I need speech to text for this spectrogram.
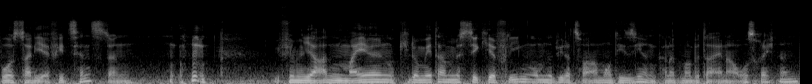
Wo ist da die Effizienz denn? Wie viele Milliarden Meilen, Kilometer müsste ich hier fliegen, um das wieder zu amortisieren? Kann das mal bitte einer ausrechnen?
